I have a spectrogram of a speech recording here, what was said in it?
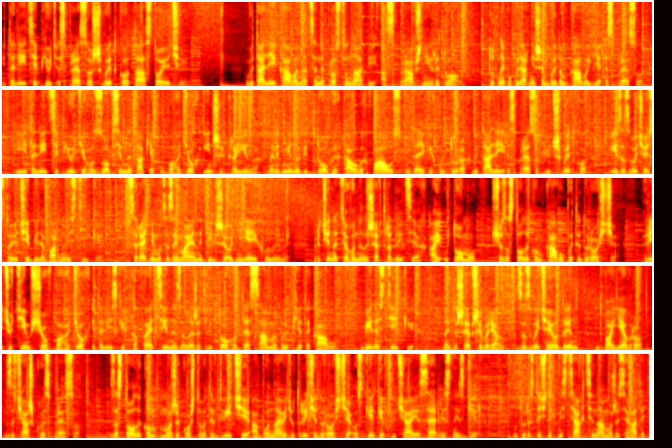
Італійці п'ють еспресо швидко та стоячи. В Італії кава на це не просто напій, а справжній ритуал. Тут найпопулярнішим видом кави є еспресо, і італійці п'ють його зовсім не так, як у багатьох інших країнах. На відміну від довгих кавових пауз, у деяких культурах в Італії еспресо п'ють швидко і зазвичай стоячи біля барної стійки. В середньому це займає не більше однієї хвилини. Причина цього не лише в традиціях, а й у тому, що за столиком каву пити дорожче. Річ у тім, що в багатьох італійських кафе ціни залежать від того, де саме ви п'єте каву. Біля стійки найдешевший варіант зазвичай 1-2 євро за чашку еспресо. За столиком може коштувати вдвічі або навіть утричі дорожче, оскільки включає сервісний збір. У туристичних місцях ціна може сягати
